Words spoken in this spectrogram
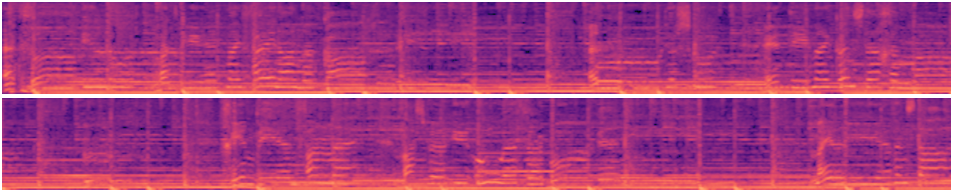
Ek wil u loof, want u het my fijn aan mekaar geweet. In moederskoot het u my kunstig gemaakt. Geen been van my was vir u oe verborgen nie. My levensdaad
